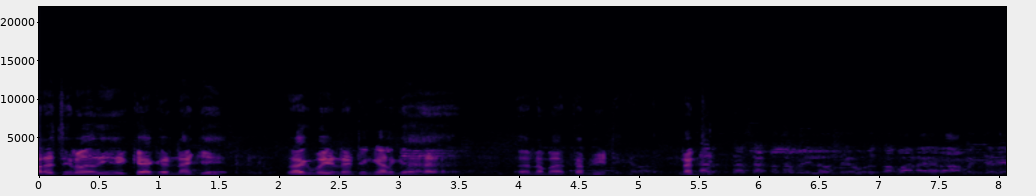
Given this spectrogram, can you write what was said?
அரசியல்வாதி கேட்கணுனாக்கி ரகுபதி நட்டிங்களுக்கு நம்ம தம்பிக்கிட்டீங்க நன்றி. சட்டசபையில் வந்து ஒரு சபாநாயகரா அமைச்சரே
